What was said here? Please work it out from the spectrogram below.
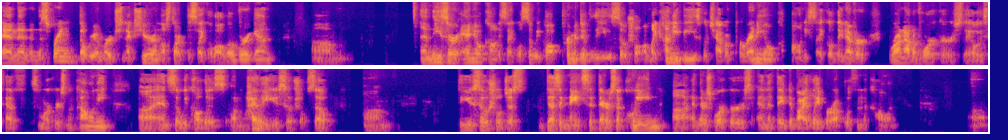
And then in the spring, they'll reemerge next year and they'll start the cycle all over again. Um, and these are annual colony cycles, so we call it primitively eusocial. Unlike honeybees, which have a perennial colony cycle, they never run out of workers. They always have some workers in the colony, uh, and so we call those um, highly eusocial. So um, the eusocial just designates that there's a queen uh, and there's workers, and that they divide labor up within the colony. Um,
